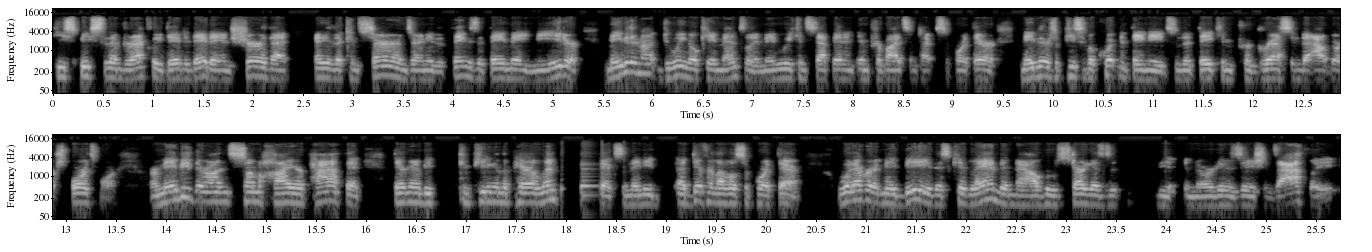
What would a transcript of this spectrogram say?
he speaks to them directly day to day to ensure that any of the concerns or any of the things that they may need or maybe they're not doing okay mentally. Maybe we can step in and, and, provide some type of support there. Maybe there's a piece of equipment they need so that they can progress into outdoor sports more. Or maybe they're on some higher path that they're going to be competing in the paralympics and they need a different level of support there. Whatever it may be this kid landon now who started as an organization's athlete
